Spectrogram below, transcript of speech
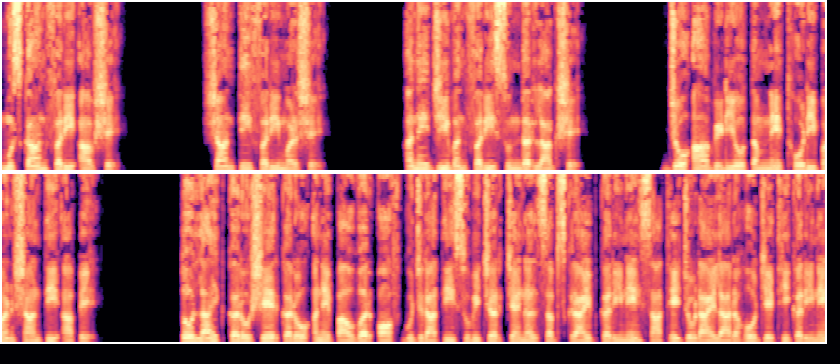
મુસ્કાન ફરી આવશે. શાંતિ ફરી મળશે. અને જીવન ફરી સુંદર લાગશે. જો આ વિડિયો તમને થોડી પણ શાંતિ આપે, તો લાઇક કરો, શેર કરો અને power of Gujarati Suvichar channel subscribe કરીને સાથે જોડાયેલા રહો જેથી કરીને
